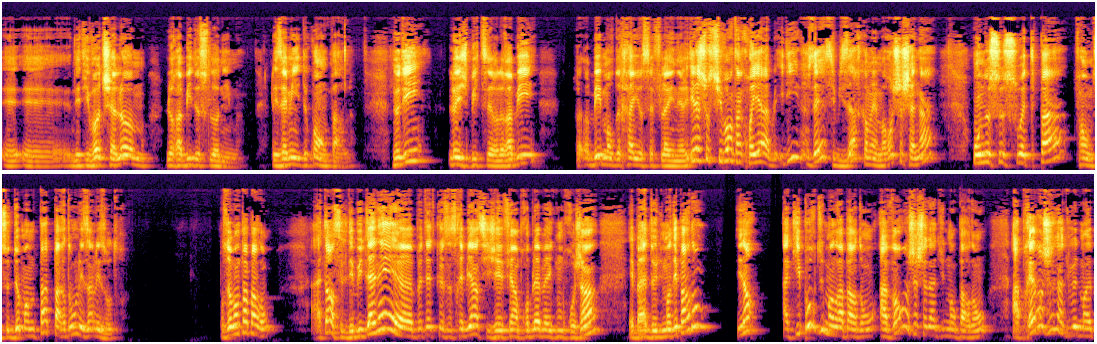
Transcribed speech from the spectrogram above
et, et, Netivot Shalom, le rabbi de Slonim. Les amis, de quoi on parle? Nous dit le Ishbitzer, le rabbi, rabbi Mordechai Yosef Leiner. Il dit la chose suivante incroyable. Il dit, vous savez, c'est bizarre quand même, à Rosh Hashanah, on ne se souhaite pas, enfin, on ne se demande pas pardon les uns les autres. On se demande pas pardon. Attends, c'est le début de l'année, euh, peut-être que ce serait bien, si j'ai fait un problème avec mon prochain, eh ben, de lui demander pardon. Et non, à Kippour, tu demanderas pardon? Avant Rosh Hashanah, tu demandes pardon. Après Rosh Hashanah, tu peux demander.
